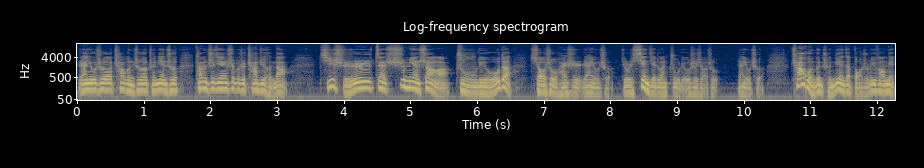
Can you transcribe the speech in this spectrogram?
燃油车、插混车、纯电车，它们之间是不是差距很大？其实，在市面上啊，主流的。销售还是燃油车，就是现阶段主流是销售燃油车，插混跟纯电在保值率方面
